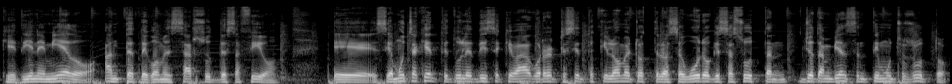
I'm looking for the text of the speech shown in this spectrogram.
que tiene miedo antes de comenzar sus desafíos. Eh, si a mucha gente tú les dices que vas a correr 300 kilómetros, te lo aseguro que se asustan. Yo también sentí mucho susto.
